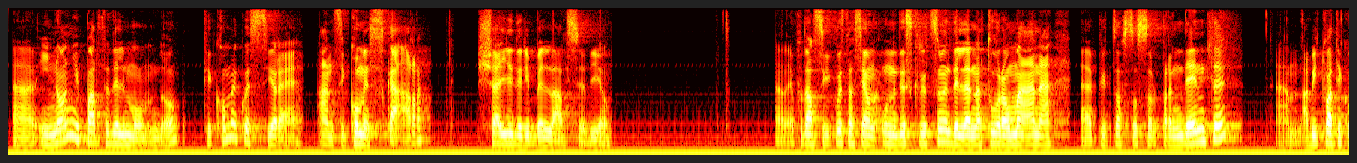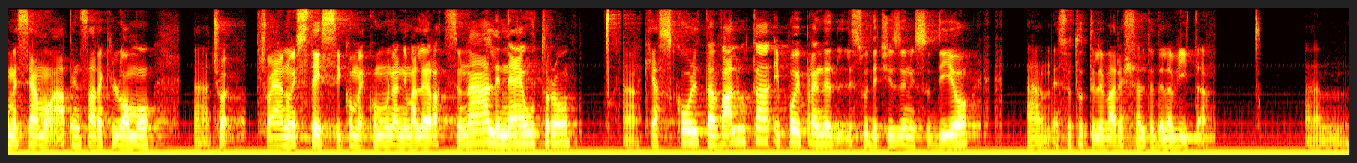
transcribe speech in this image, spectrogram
uh, in ogni parte del mondo, che come questi re, anzi come Scar, sceglie di ribellarsi a Dio. Uh, può darsi che questa sia una, una descrizione della natura umana piuttosto sorprendente, um, abituati come siamo a pensare che l'uomo, uh, cioè, cioè, a noi stessi, come, come un animale razionale, neutro, uh, che ascolta, valuta e poi prende le sue decisioni su Dio um, e su tutte le varie scelte della vita. Um,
